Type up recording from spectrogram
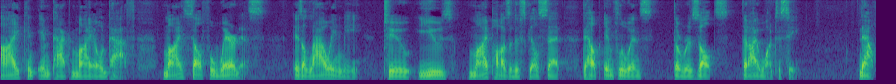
I can impact my own path. My self awareness is allowing me to use my positive skill set to help influence the results that I want to see. Now,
